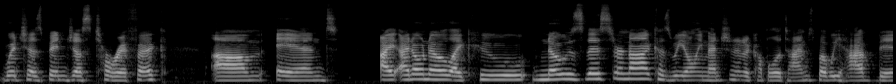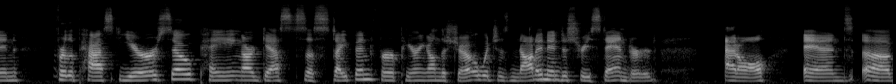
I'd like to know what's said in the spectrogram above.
which has been just terrific. Um, and I, I don't know like who knows this or not because we only mentioned it a couple of times, but we have been for the past year or so paying our guests a stipend for appearing on the show, which is not an industry standard at all. And uh,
